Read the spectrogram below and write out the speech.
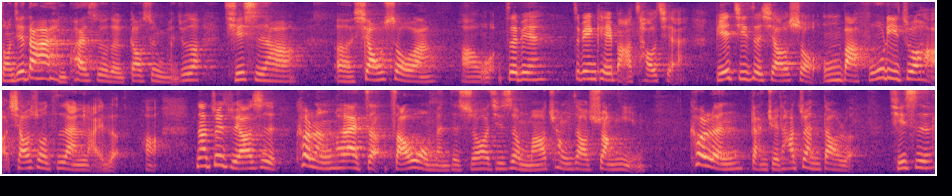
总结大概很快速的告诉你们，就是说，其实啊，呃，销售啊，好，我这边这边可以把它抄起来，别急着销售，我们把服务力做好，销售自然来了。好，那最主要是客人会来找找我们的时候，其实我们要创造双赢，客人感觉他赚到了，其实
